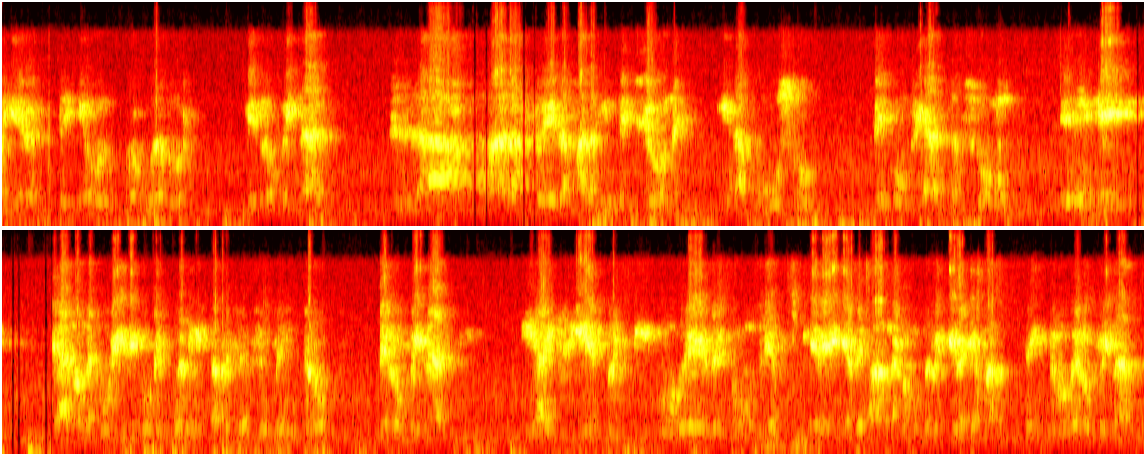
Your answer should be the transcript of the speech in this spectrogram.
ayer al señor procurador que en lo penal la mala fe, las malas intenciones y el abuso de confianza son eh, eh, cánones jurídicos que pueden establecerse dentro de lo penal. Y hay cierto tipo de denuncias, ella demanda, como se le quiera llamar, dentro de lo penal,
